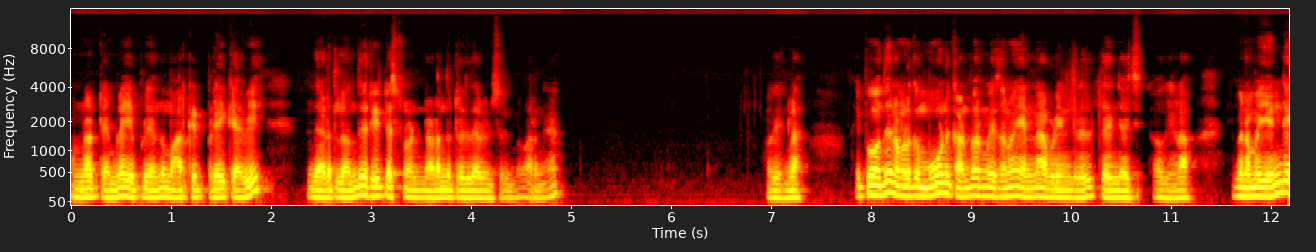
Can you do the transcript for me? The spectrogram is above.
ஒன் ஆர் டைமில் எப்படி வந்து மார்க்கெட் பிரேக் ஆகி இந்த இடத்துல வந்து ரீடெஸ்ட்மெண்ட் நடந்துகிட்ருக்குது அப்படின்னு சொல்லி பாருங்கள் ஓகேங்களா? இப்போ வந்து நம்மளுக்கு மூணு கன்ஃபர்மேஷனும் என்ன அப்படிங்கிறது தெரிஞ்சாச்சு. ஓகேங்களா? இப்போ நம்ம எங்கே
